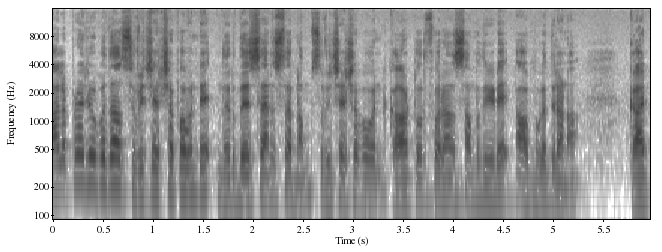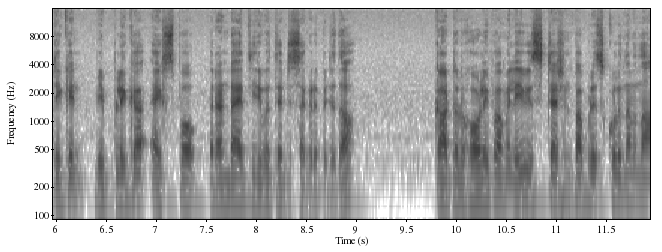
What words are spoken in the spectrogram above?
ആലപ്പുഴ രൂപത സുവിശേഷ ഭവന്റെ നിർദ്ദേശാനുസരണം സുവിശേഷ ഭവൻ കാട്ടൂർ ഫൊറോന സമിതിയുടെ ആഭിമുഖ്യത്തിലാണ് കാറ്റിക്കൻ വിപ്ലിക എക്സ്പോ രണ്ടായിരത്തി ഇരുപത്തിയഞ്ച് സംഘടിപ്പിച്ചത്. Kattoor holy family visitation public സ്കൂളിൽ നടന്ന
